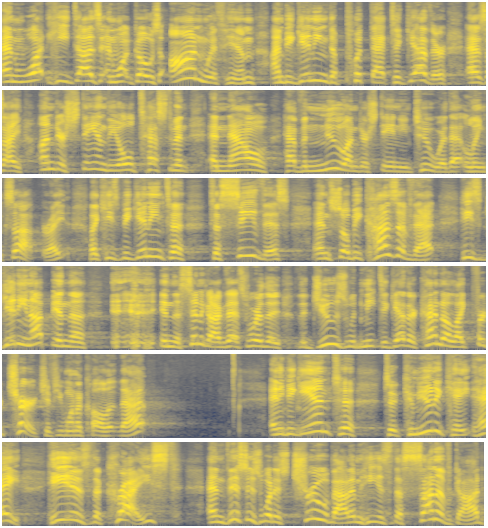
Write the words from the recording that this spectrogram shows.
and what he does and what goes on with him, I'm beginning to put that together as I understand the Old Testament and now have a new understanding too where that links up, right? Like he's beginning to, to see this. And so because of that, he's getting up in the in the synagogue. That's where the, the Jews would meet together, kind of like for church, if you want to call it that. And he began to, to communicate, hey, he is the Christ and this is what is true about him. He is the Son of God.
